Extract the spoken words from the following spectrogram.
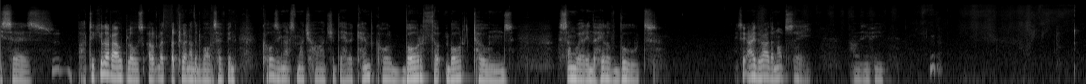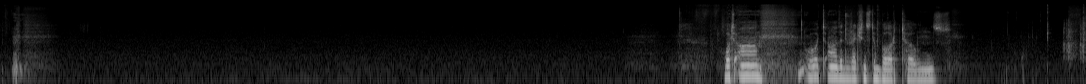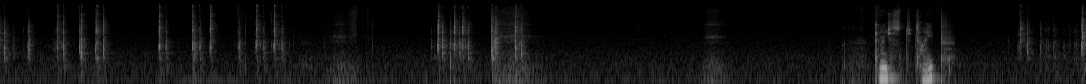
He says, particular outlaws, uh, but, but to another dwarves, have been causing us much hardship. They have a camp called Bortho- Bortones, somewhere in the Hill of Boots. He said, I'd rather not say. How is he What are what are the directions to bore tones? Can I just type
